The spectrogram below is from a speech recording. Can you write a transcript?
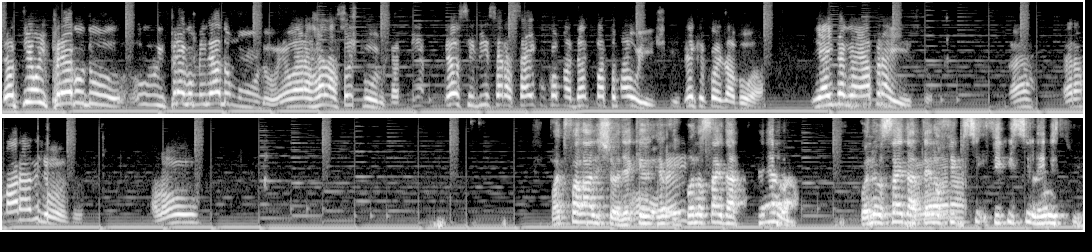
Eu tinha um emprego do o emprego melhor do mundo. Eu era relações públicas. Meu serviço era sair com o comandante para tomar uísque. Vê que coisa boa. E ainda ganhar para isso. Né? Era maravilhoso. Alô? Pode falar, Alexandre. É que eu, quando eu saio da tela, quando eu saio da Agora... tela, eu fico, fico, em silêncio.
